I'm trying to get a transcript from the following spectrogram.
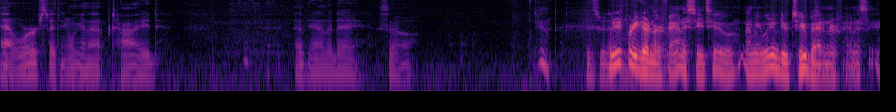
at worst, I think we're gonna end up tied at the end of the day. So. Yeah. Least We didn't pretty good in our fantasy too. I mean, we didn't do too bad in our fantasy.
